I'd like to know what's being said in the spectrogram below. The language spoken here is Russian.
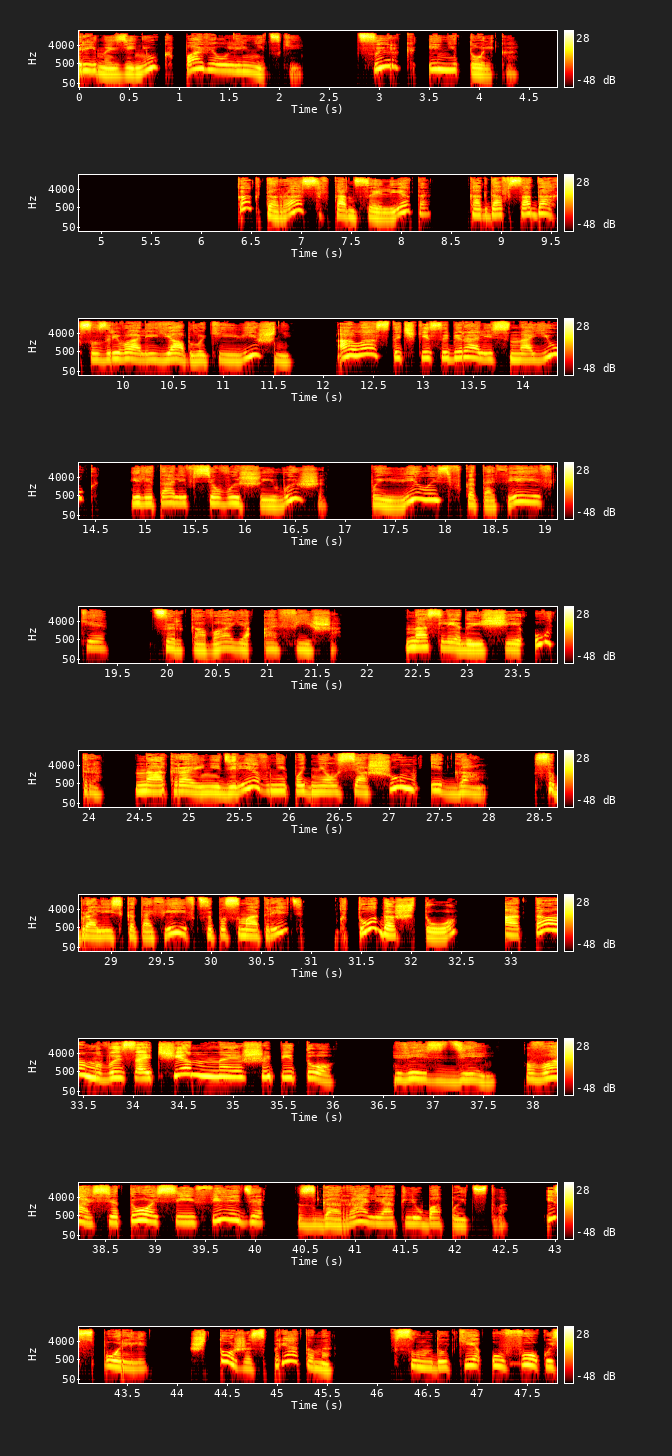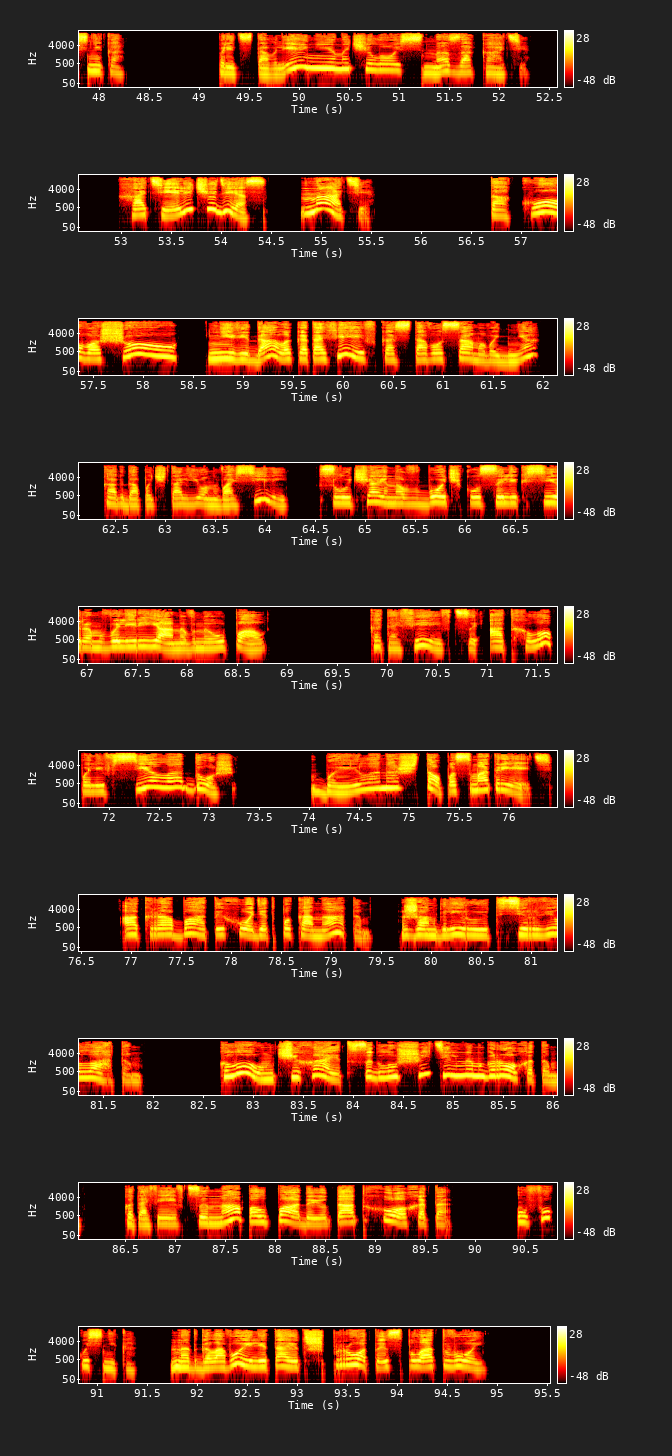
Рина Зенюк, Павел Леницкий. Цирк и не только. Как-то раз в конце лета, когда в садах созревали яблоки и вишни, а ласточки собирались на юг и летали все выше и выше, появилась в Котофеевке цирковая афиша. На следующее утро на окраине деревни поднялся шум и гам. Собрались котофеевцы посмотреть, кто да что, а там высоченное шипито. Весь день Вася, Тося и Федя сгорали от любопытства и спорили, что же спрятано в сундуке у фокусника. Представление началось на закате. Хотели чудес? Нате! Такого шоу не видала Котофеевка с того самого дня, когда почтальон Василий случайно в бочку с эликсиром валерьяновны упал. Котофеевцы отхлопали все ладоши. Было на что посмотреть. Акробаты ходят по канатам, жонглируют сервелатом. Клоун чихает с оглушительным грохотом. Котофеевцы на пол падают от хохота. У фокусника над головой летают шпроты с плотвой.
